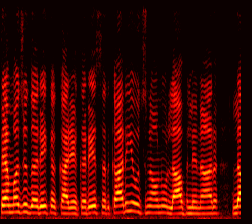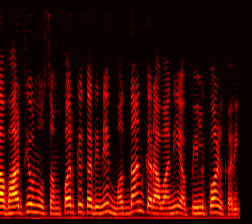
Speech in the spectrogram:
તેમજ દરેક કાર્યકરે સરકારી યોજનાઓનો લાભ લેનાર લાભાર્થીઓનો સંપર્ક કરીને મતદાન કરાવવાની અપીલ પણ કરી.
